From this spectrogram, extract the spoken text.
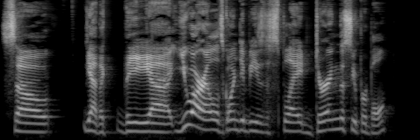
So yeah, the the uh, URL is going to be displayed during the Super Bowl,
